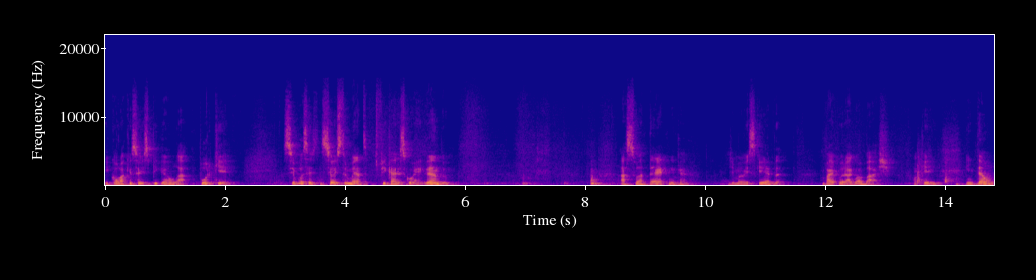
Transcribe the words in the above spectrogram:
e coloque o seu espigão lá. Por quê? Se você, seu instrumento ficar escorregando, a sua técnica de mão esquerda vai por água abaixo, ok? Então,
